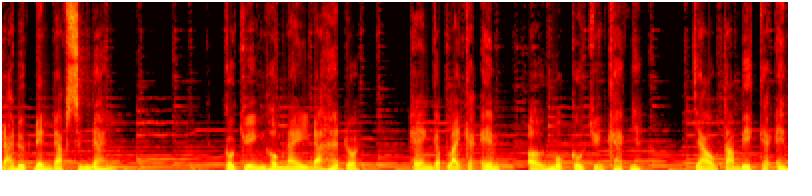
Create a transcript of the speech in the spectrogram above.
đã được đền đáp xứng đáng. Câu chuyện hôm nay đã hết rồi. Hẹn gặp lại các em ở một câu chuyện khác nhé. Chào tạm biệt các em.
